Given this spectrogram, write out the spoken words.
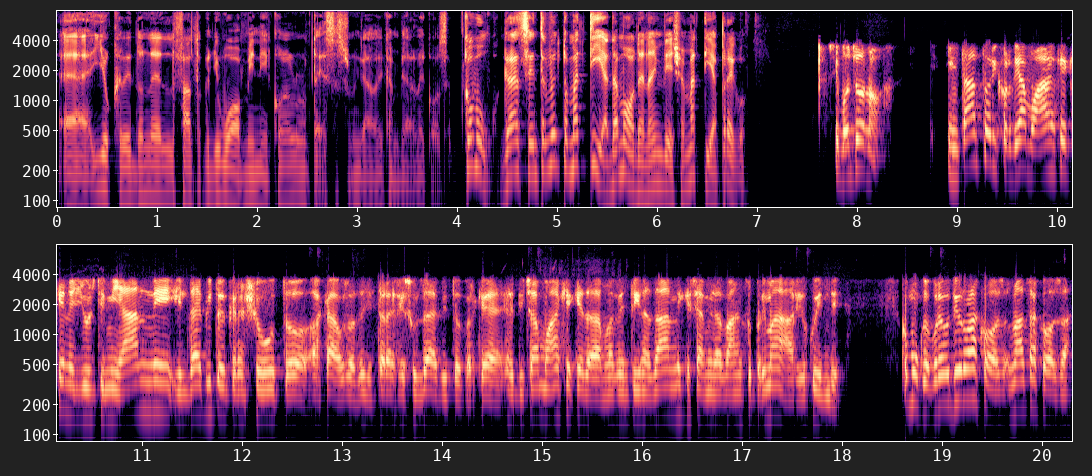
Eh, io credo nel fatto che gli uomini con la loro testa sono in grado di cambiare le cose. Comunque, grazie all'intervento. Mattia da Modena invece. Mattia, prego. Sì, buongiorno. Intanto ricordiamo anche che negli ultimi anni il debito è cresciuto a causa degli interessi sul debito, perché eh, diciamo anche che da una ventina d'anni che siamo in avanzo primario. Quindi, comunque, volevo dire una cosa, un'altra cosa.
